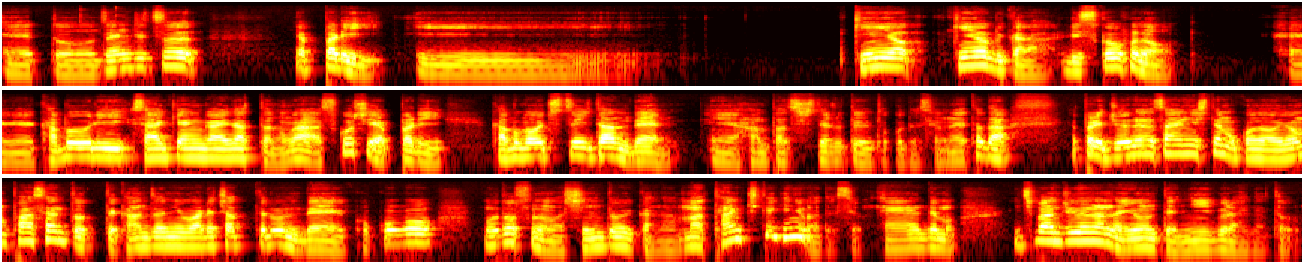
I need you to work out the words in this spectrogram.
えっ、と前日やっぱり金曜金曜日からリスクオフの、え、株売り債券買いだったのが少しやっぱり株が落ち着いたんでえー、反発してるというとこですよね。ただ、やっぱり10年債にしてもこの4%って完全に割れちゃってるんで、ここを戻すのはしんどいかな。まあ短期的にはですよね。でも、一番重要なのは4.2ぐらいだと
